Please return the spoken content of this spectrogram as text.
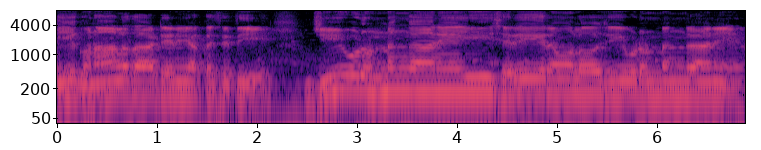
ఈ గుణాల దాటిన యొక్క స్థితి జీవుడు ఉండంగానే ఈ శరీరంలో జీవుడు ఉండంగానే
